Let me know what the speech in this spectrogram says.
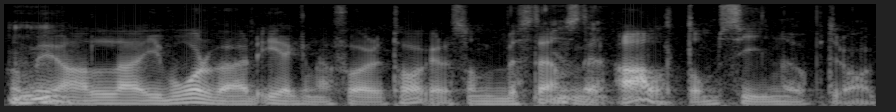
de är ju mm. alla i vår värld egna företagare som bestämmer allt om sina uppdrag.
